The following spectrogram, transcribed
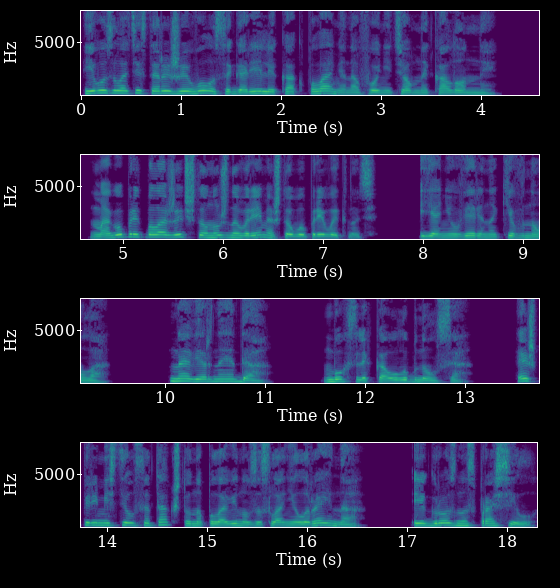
Его золотисто-рыжие волосы горели, как пламя на фоне темной колонны. «Могу предположить, что нужно время, чтобы привыкнуть». Я неуверенно кивнула. Наверное, да. Бог слегка улыбнулся. Эш переместился так, что наполовину заслонил Рейна, и грозно спросил.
